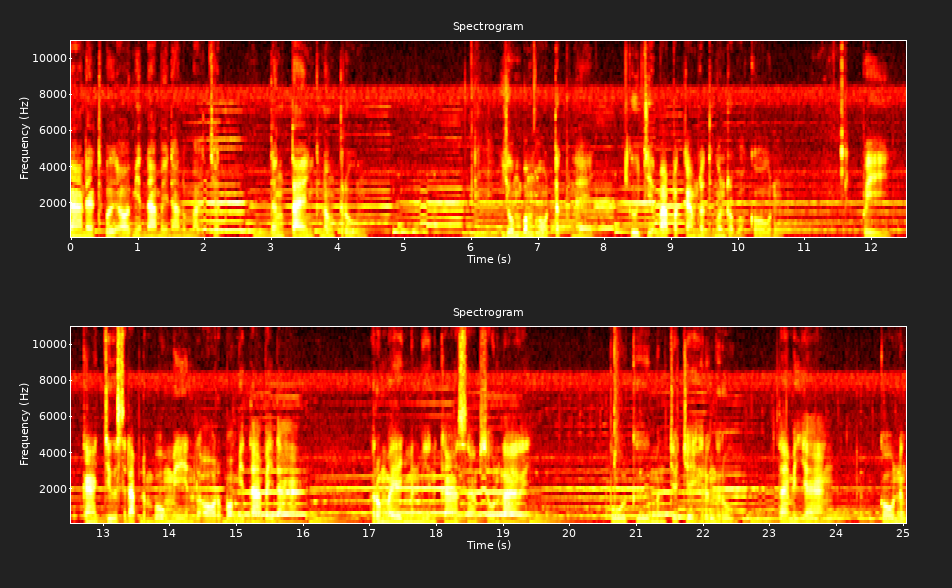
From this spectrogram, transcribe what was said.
ការដែលធ្វើឲ្យមេត្តាបិតាលំបាកចិត្តតឹងតែងក្នុងទ្រូងយំបង្ហូរទឹកភ្នែកគឺជាបាបកម្មដ៏ធ្ងន់របស់កូន2ការជឿស្ដាប់ដំបូន្មានល្អរបស់មេត្តាបិតារមែងមិនមានការសាបសូន្យឡើយ ពូលគឺមិនជជែករឹងរូសតែម្យ៉ាង កូននឹង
